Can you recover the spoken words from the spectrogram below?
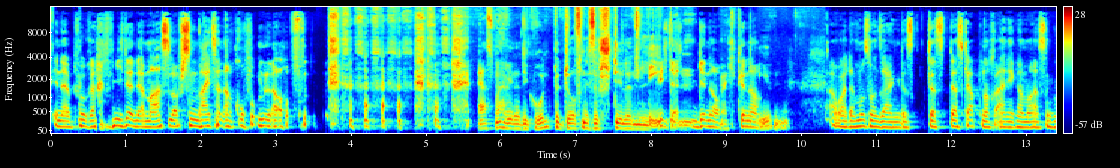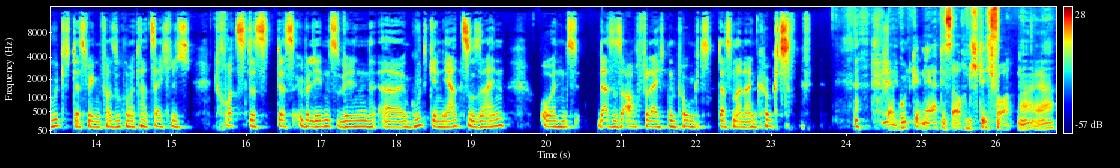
in der Pyramide der Maslow'schen weiter nach oben laufen. Erstmal wieder die Grundbedürfnisse stillen Leben. Genau, genau. Leben. Aber da muss man sagen, das, das, das klappt noch einigermaßen gut. Deswegen versuchen wir tatsächlich trotz des, des Überlebenswillen äh, gut genährt zu sein. Und das ist auch vielleicht ein Punkt, dass man dann guckt, ja, gut genährt ist auch ein Stichwort, ne? Ja,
